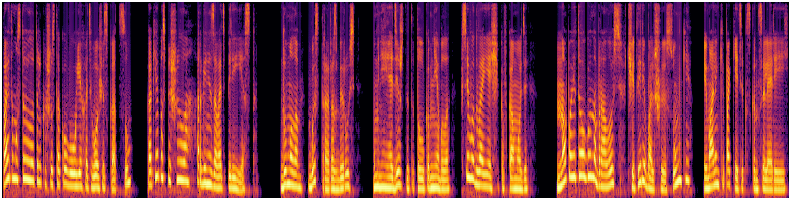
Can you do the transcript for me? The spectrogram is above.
Поэтому стоило только Шестакову уехать в офис к отцу, как я поспешила организовать переезд. Думала, быстро разберусь. У меня и одежды-то толком не было, всего два ящика в комоде. Но по итогу набралось четыре большие сумки и маленький пакетик с канцелярией.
